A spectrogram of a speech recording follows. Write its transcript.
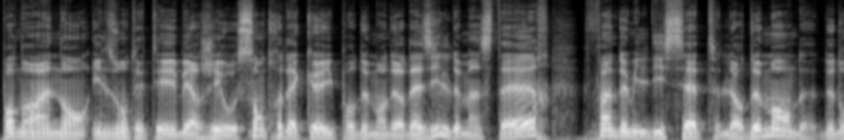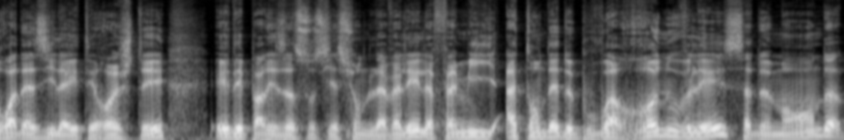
Pendant un an, ils ont été hébergés au centre d'accueil pour demandeurs d'asile de Münster. Fin 2017, leur demande de droit d'asile a été rejetée. Aidée par les associations de la vallée, la famille attendait de pouvoir renouveler sa demande.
